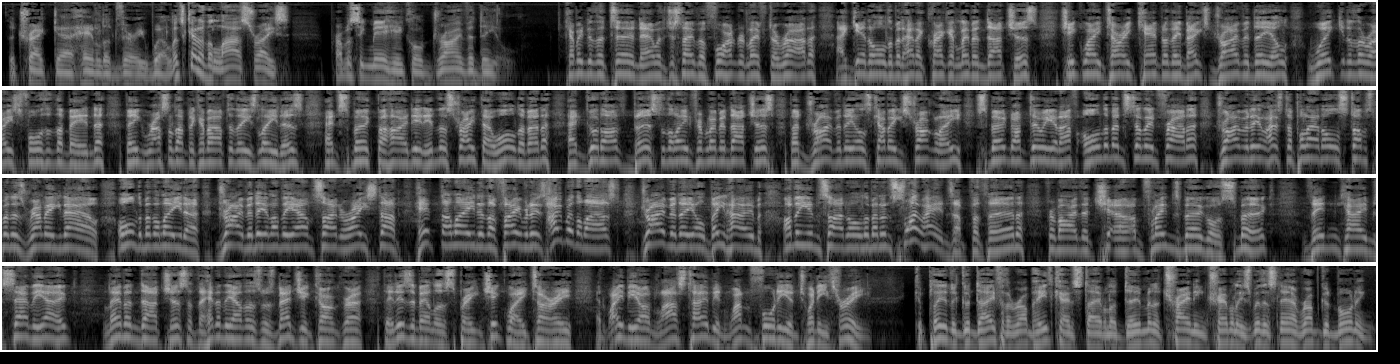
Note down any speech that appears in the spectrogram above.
the track uh, handled it very well. Let's go to the last race. Promising mare here called Driver Deal. Coming to the turn now with just over 400 left to run. Again, Alderman had a crack at Lemon Duchess. Chickway, Torrey camped on their backs. Driver deal. Work into the race. Fourth of the bend. Being rustled up to come after these leaders. And Smirk behind it. In the straight though, Alderman at good odds. Burst to the lead from Lemon Duchess. But Driver deal's coming strongly. Smirk not doing enough. Alderman still in front. Driver deal has to pull out all stops, but is rallying now. Alderman the leader. Driver deal on the outside. Raced up. Hit the lead and the favourite is home at the last. Driver deal beat home on the inside Alderman and slow hands up for third from either Ch- uh, Flensburg or Smirk. Then came Savvy Oak, Lemon Duchess. At the head of the others was Magic Conqueror, then Isabella's Spring, Chickway Torrey, and way beyond last home in 140 and 23. Completed a good day for the Rob Heathcote stable at Doomben. A training treble. He's with us now. Rob, good morning.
